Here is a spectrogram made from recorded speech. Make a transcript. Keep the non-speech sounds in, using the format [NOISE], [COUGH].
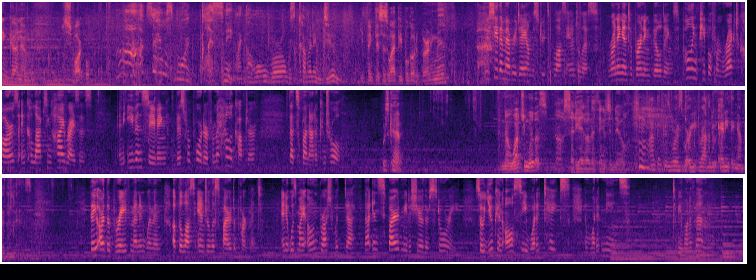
same kind of sparkle? Oh, I'd say it was more glistening, like the whole world was covered in dew. You think this is why people go to Burning Man? We see them every day on the streets of Los Angeles, running into burning buildings, pulling people from wrecked cars and collapsing high-rises, and even saving this reporter from a helicopter that spun out of control. Where's Cap? No watching with us? No, said he had other things to do. [LAUGHS] I think his words were he'd rather do anything other than this. They are the brave men and women of the Los Angeles Fire Department. And it was my own brush with death that inspired me to share their story, so you can all see what it takes and what it means to be one of them.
